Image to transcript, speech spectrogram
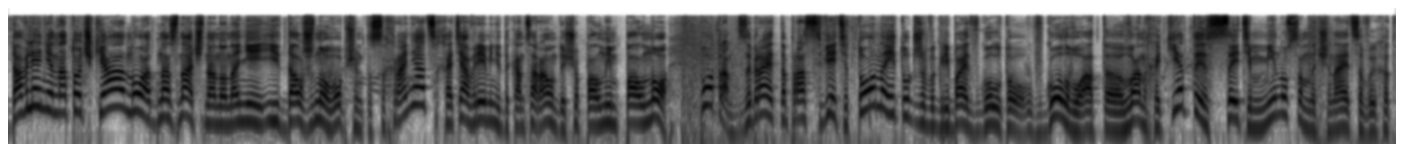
Давление на точке А, ну, однозначно оно на ней и должно, в общем-то, сохраняться. Хотя времени до конца раунда еще полным-полно. Потро забирает на просвете Тона и тут же выгребает в голову, в голову от э, Ван Хакеты. С этим минусом начинается выход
